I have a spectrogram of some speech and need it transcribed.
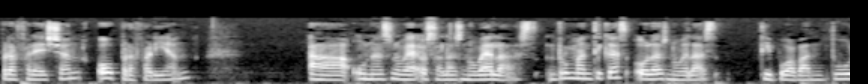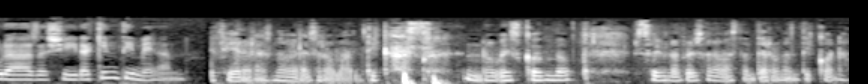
prefereixen o preferien uh, unes novel·les, o sigui, les novel·les romàntiques o les novel·les tipus aventures, així, de quin team eren? Prefiero las novelas románticas. No me escondo. Soy una persona bastante romanticona.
